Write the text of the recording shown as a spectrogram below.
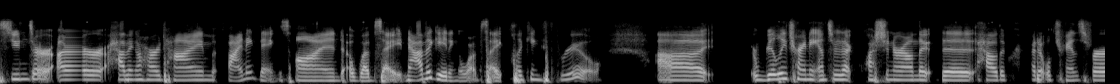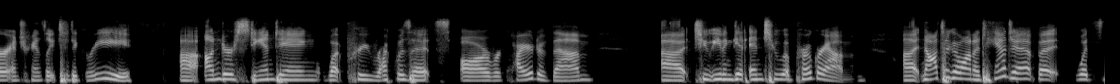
students are, are having a hard time finding things on a website, navigating a website, clicking through. Uh, really trying to answer that question around the, the how the credit will transfer and translate to degree uh, understanding what prerequisites are required of them uh, to even get into a program. Uh, not to go on a tangent, but what's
